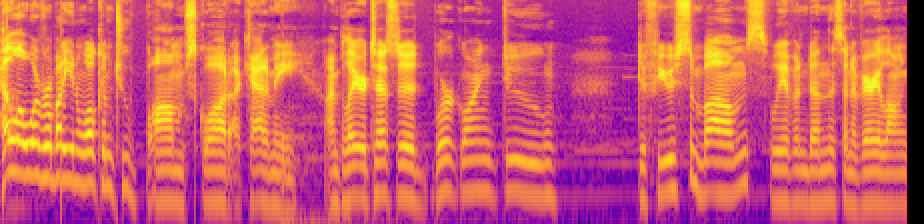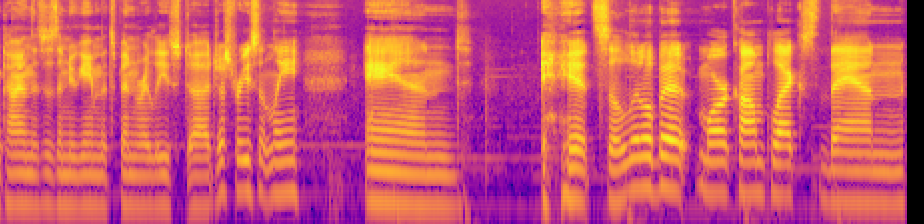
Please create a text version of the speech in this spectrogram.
Hello, everybody, and welcome to Bomb Squad Academy. I'm player tested. We're going to defuse some bombs. We haven't done this in a very long time. This is a new game that's been released uh, just recently, and it's a little bit more complex than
